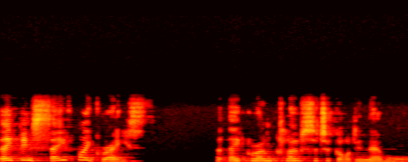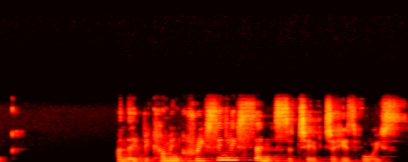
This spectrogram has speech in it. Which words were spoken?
They'd been saved by grace, but they'd grown closer to God in their walk and they've become increasingly sensitive to his voice.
